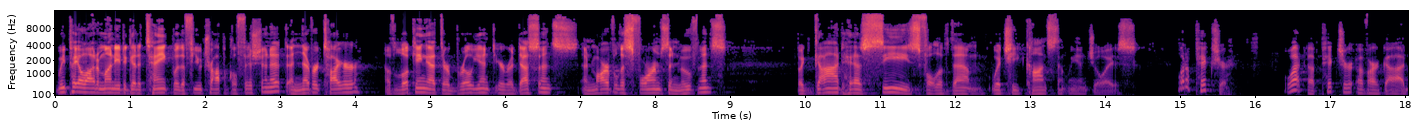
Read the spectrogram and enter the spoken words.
We pay a lot of money to get a tank with a few tropical fish in it and never tire of looking at their brilliant iridescence and marvelous forms and movements. But God has seas full of them, which He constantly enjoys. What a picture! What a picture of our God.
